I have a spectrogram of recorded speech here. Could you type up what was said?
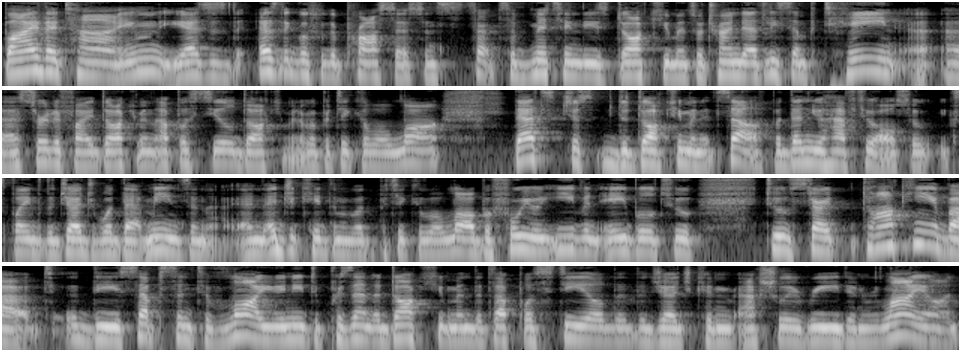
By the time, as, as they go through the process and start submitting these documents or trying to at least obtain a, a certified document, apostille document of a particular law, that's just the document itself. But then you have to also explain to the judge what that means and, and educate them about the particular law before you're even able to, to start talking about the substantive law. You need to present a document that's apostille that the judge can actually read and rely on.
